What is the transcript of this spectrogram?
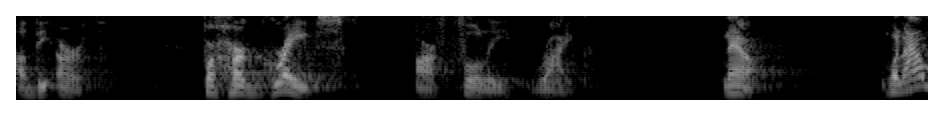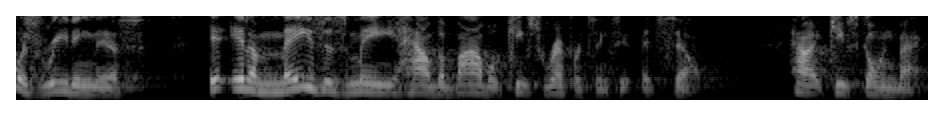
of the earth, for her grapes are fully ripe. Now, when I was reading this, it, it amazes me how the Bible keeps referencing itself, how it keeps going back.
